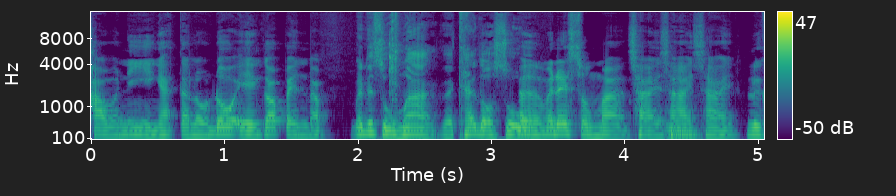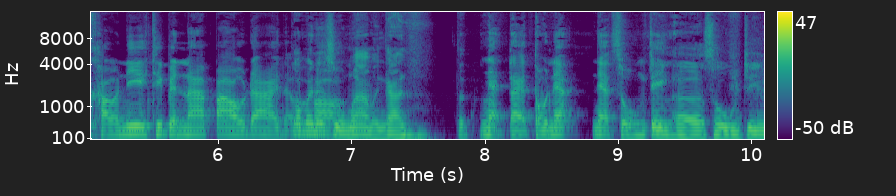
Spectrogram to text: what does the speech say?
คาวานี่อย่างเงี้ยแต่โรนลโดเองก็เป็นแบบไม่ได้สูงมากแต่แค่โดดสูงเออไม่ได้สูงมากใช่ใช่ใช่หรือคาวานี่ที่เป็นหน้าเป้าได้แต่ว่าก็ไม่ได้สูงมากเหมือนกันเนี่ยแต่ตัวเนี้ยเนี่ยสูงจริงเออสูงจริง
